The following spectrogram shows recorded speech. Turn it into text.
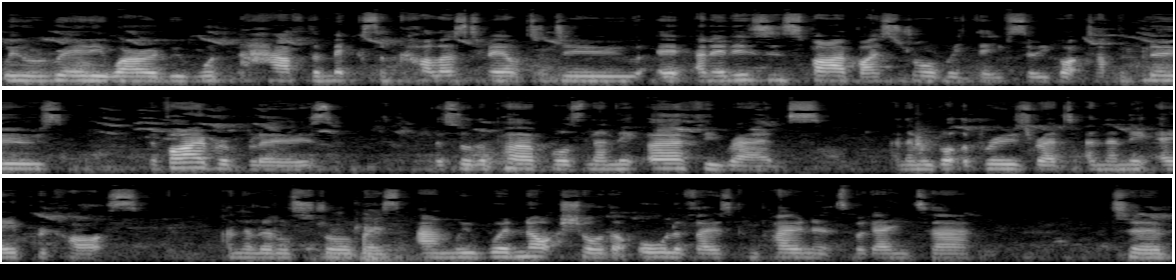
we were really worried we wouldn't have the mix of colours to be able to do it. And it is inspired by Strawberry Thief, so we got to have the blues, the vibrant blues, the sort of purples, and then the earthy reds and then we've got the bruised reds and then the apricots and the little strawberries. And we were not sure that all of those components were going to to,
